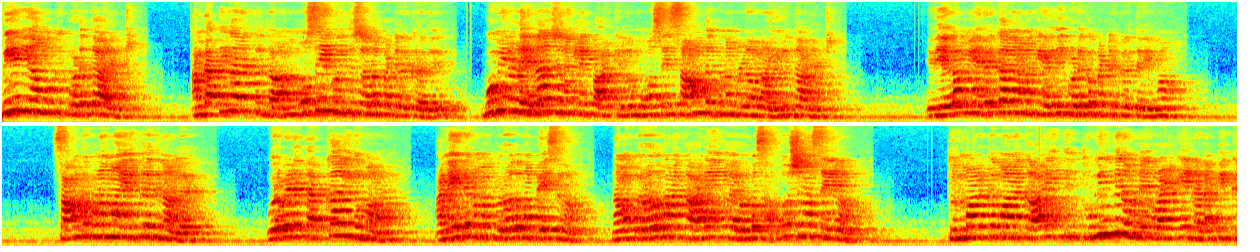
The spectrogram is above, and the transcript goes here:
மீரியாமுக்கு கொடுத்தார் என்று. அந்த அதிகாரத்தில் தான் மோசையை குறித்து சொல்லப்பட்டிருக்கிறது. பூமியில் உள்ள எல்லா ஜனங்களை பார்க்கிலும் மோசை சார்ந்த குணம் உள்ளவனாக இருந்தான் என்று. இது எல்லாமே எதற்காக நமக்கு எழுதி கொடுக்கப்பட்டிருக்கிறது தெரியுமா? சாந்த குணமா இருக்கிறதுனால ஒருவேளை தற்காலிகமா அநேகர் நமக்கு விரோதமா பேசலாம். நமக்கு விரோதமான காரியங்களை ரொம்ப சந்தோஷமா செய்யலாம். துன்மார்க்கமான காரியத்தை துணிந்து நம்முடைய வாழ்க்கையை நடப்பிக்க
